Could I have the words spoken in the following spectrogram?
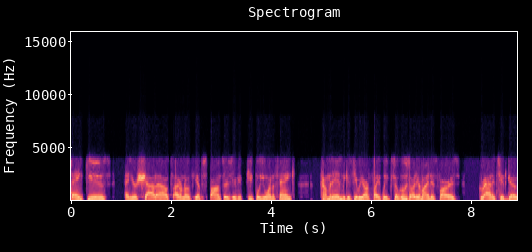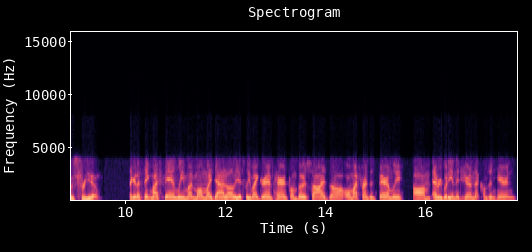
thank yous and your shout outs? I don't know if you have sponsors, if you have people you want to thank coming in because here we are fight week. So who's on your mind as far as gratitude goes for you? I gotta thank my family, my mom, my dad, obviously, my grandparents on both sides, uh, all my friends and family, um, everybody in the gym that comes in here and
